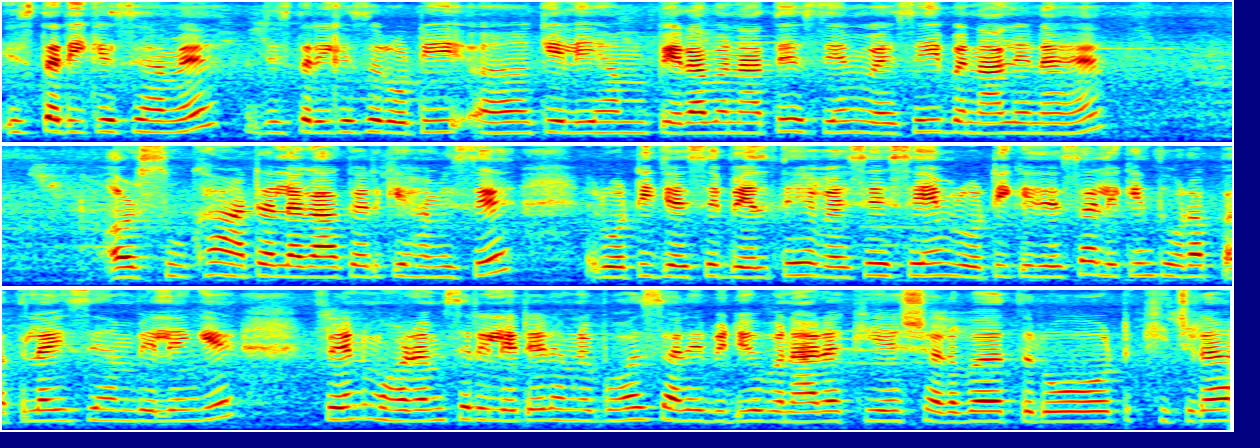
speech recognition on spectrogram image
इस तरीके से हमें, जिस तरीके से रोटी के लिए हम पेड़ा बनाते हैं, सेम वैसे ही बना लेना है। और सूखा आटा लगा करके हम इसे रोटी जैसे बेलते हैं, वैसे सेम रोटी के जैसा, लेकिन थोड़ा पतला इसे हम बेलेंगे। फ्रेंड, मुहर्रम से रिलेटेड हमने बहुत सारे वीडियो बना रखी है, शरबत, रोट, खिचड़ा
